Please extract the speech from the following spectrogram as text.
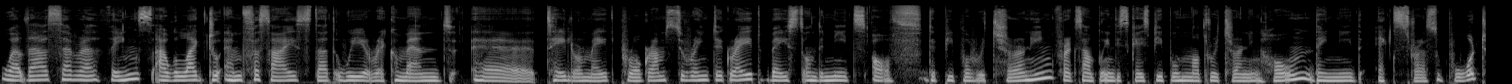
Well, there are several things. I would like to emphasize that we recommend uh, tailor made programs to reintegrate based on the needs of the people returning. For example, in this case, people not returning home, they need extra support,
